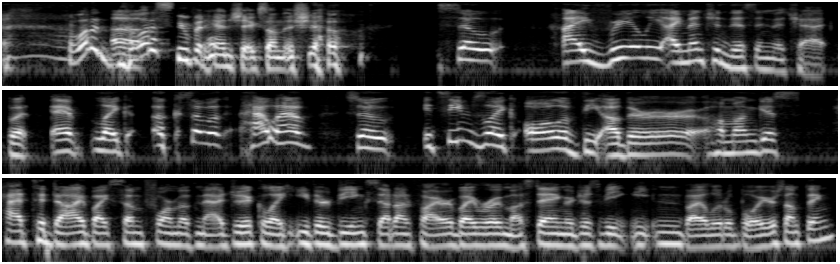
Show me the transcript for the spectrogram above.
A lot of a Uh, lot of stupid handshakes on this show. So I really I mentioned this in the chat, but ev- like uh, so uh, how have so it seems like all of the other Humungus had to die by some form of magic, like either being set on fire by Roy Mustang or just being eaten by a little boy or something.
